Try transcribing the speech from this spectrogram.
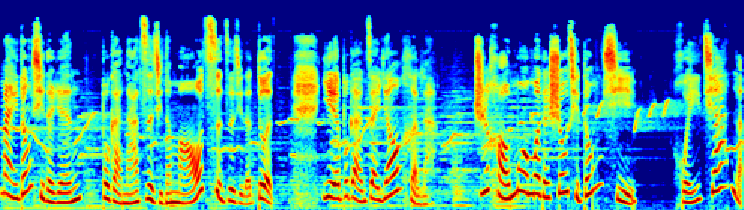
卖东西的人不敢拿自己的矛刺自己的盾，也不敢再吆喝了，只好默默地收起东西，回家了。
